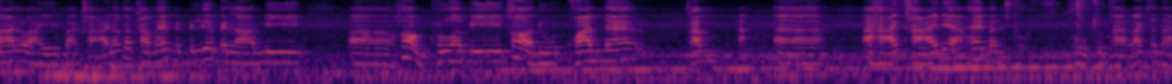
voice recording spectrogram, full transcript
ร้านอะไรมาขาย แล้วก็ทำให้มันเป็นเรื่องเป็นราวมีห้องครัวมีท่อดูดควันนะทำอะเอ่ออาหารขายเนี่ยให้มันถูกถูกสุขลักษณะ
